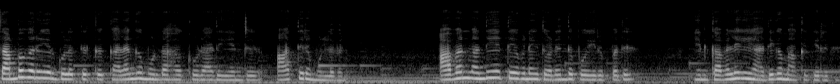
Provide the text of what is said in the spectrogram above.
சம்பவரையர் குலத்திற்கு களங்கம் உண்டாகக்கூடாது என்று ஆத்திரமுள்ளவன். அவன் வந்தியத்தேவனை தொடர்ந்து போயிருப்பது என் கவலையை அதிகமாக்குகிறது.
